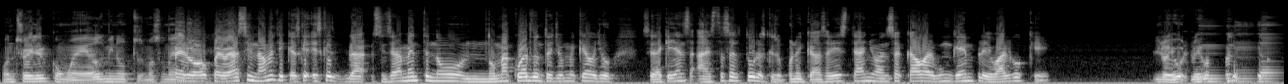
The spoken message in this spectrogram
Un trailer como de dos minutos, más o menos. Pero, pero era cinemática, es que, es que sinceramente no, no me acuerdo, entonces yo me quedo yo. ¿Será que ya a estas alturas, que supone que va a salir este año, han sacado algún gameplay o algo que, Luego, luego no,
